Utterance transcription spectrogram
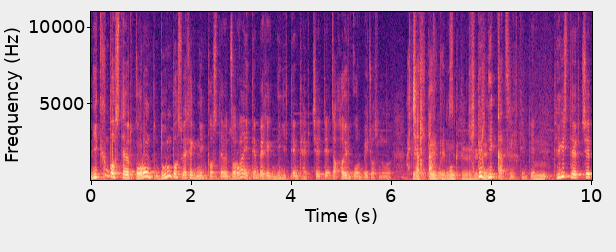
нэгхэн пост тавиад 3 4 пост байхыг нэг пост тавиад 6 итэм байхыг нэг итэм тавьчаа тий. За 2 3 байж болно нөгөө ачаалтаагүй. Гэтэл нэг газрын итэм тий. Тэгж тавьчаад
